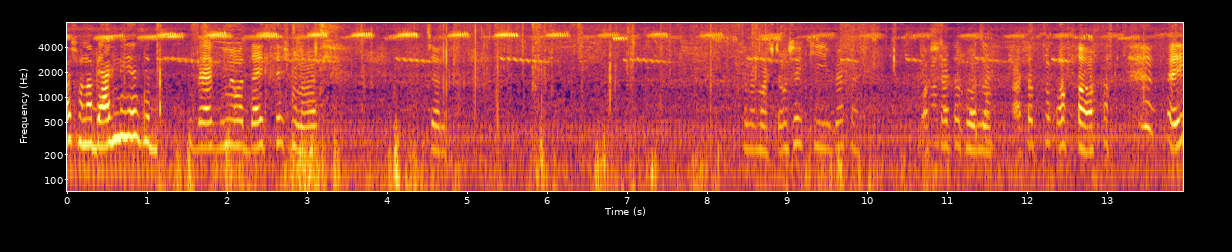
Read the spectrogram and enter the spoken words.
ও সোনা, ব্যাগ নিয়ে এসে ব্যাগ নেওয়ার দায়িত্বে সোনা আছে। চল। সোনা, মাস্টারমশাই, কি ব্যাপার? বর্ষা তো হলো। আসার তো কথা। এই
